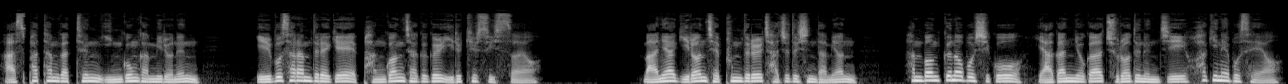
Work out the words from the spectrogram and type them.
아스파탐 같은 인공 감미료는 일부 사람들에게 방광 자극을 일으킬 수 있어요. 만약 이런 제품들을 자주 드신다면 한번 끊어보시고 야간뇨가 줄어드는지 확인해 보세요.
